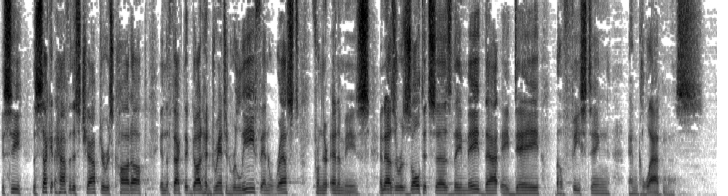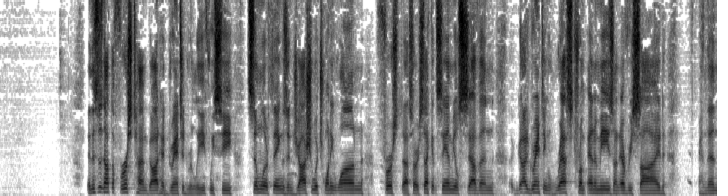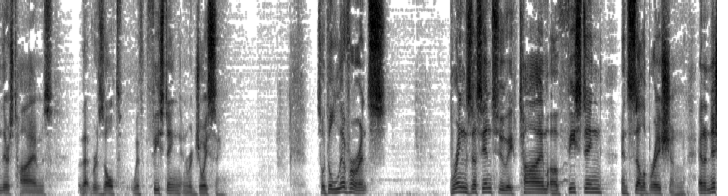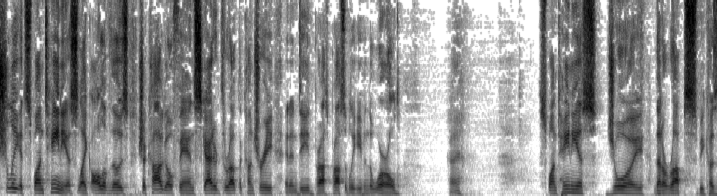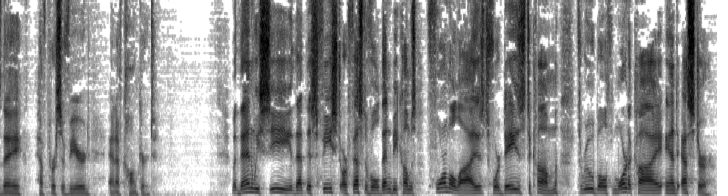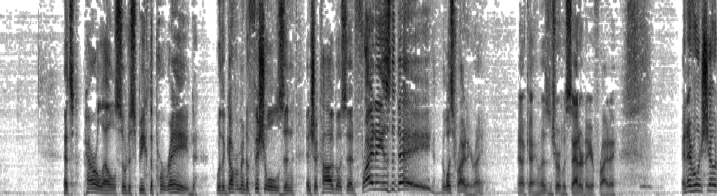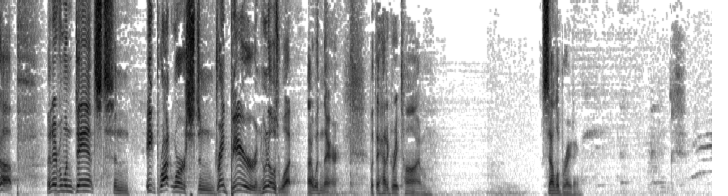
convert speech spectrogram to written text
You see, the second half of this chapter is caught up in the fact that God had granted relief and rest from their enemies. And as a result, it says they made that a day of feasting and gladness. And this is not the first time God had granted relief. We see similar things in Joshua 21, first, uh, sorry, 2 Samuel 7, God granting rest from enemies on every side. And then there's times that result with feasting and rejoicing. So deliverance brings us into a time of feasting and celebration. And initially it's spontaneous, like all of those Chicago fans scattered throughout the country and indeed possibly even the world. Okay? Spontaneous joy that erupts because they have persevered and have conquered. But then we see that this feast or festival then becomes formalized for days to come through both Mordecai and Esther. That's parallels, so to speak, the parade where the government officials in, in Chicago said, Friday is the day. It was Friday, right? Okay, I wasn't sure if it was Saturday or Friday. And everyone showed up, and everyone danced, and ate bratwurst and drank beer and who knows what. I wasn't there. But they had a great time celebrating.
